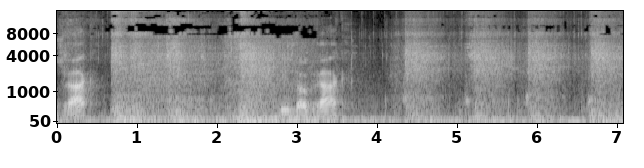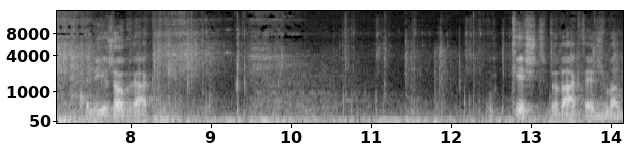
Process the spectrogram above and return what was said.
Was raak. Die is ook raak. En die is ook raak. Een kist bewaakt deze man.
